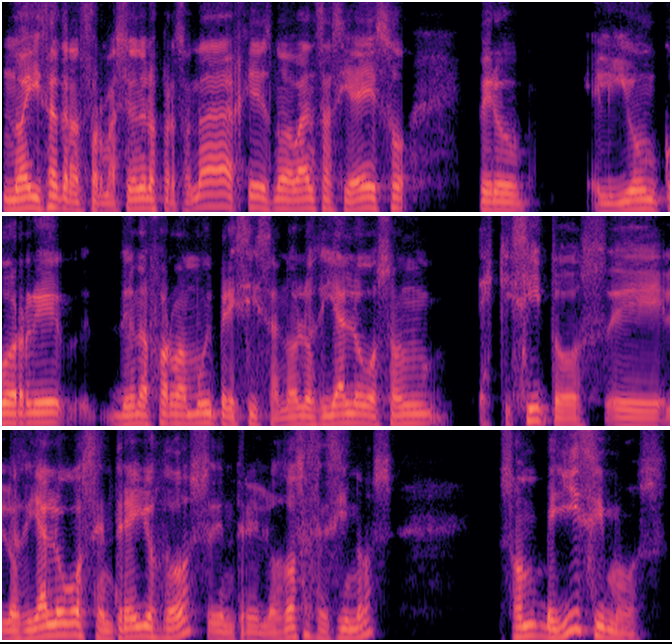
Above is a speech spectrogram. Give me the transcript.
no hay esa transformación de los personajes, no avanza hacia eso, pero el guion corre de una forma muy precisa, ¿no? Los diálogos son exquisitos, eh, los diálogos entre ellos dos, entre los dos asesinos, son bellísimos.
